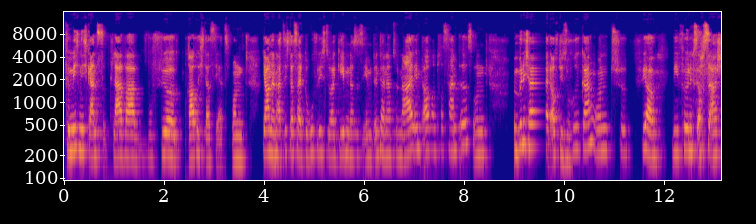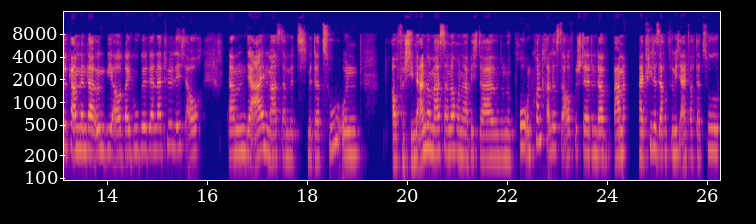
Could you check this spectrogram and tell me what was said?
für mich nicht ganz klar war, wofür brauche ich das jetzt. Und ja, und dann hat sich das halt beruflich so ergeben, dass es eben international eben auch interessant ist. Und dann bin ich halt auf die Suche gegangen und ja, wie Phoenix aus der Asche kam dann da irgendwie auch bei Google dann natürlich auch ähm, der Ahlenmaster mit, mit dazu und auch verschiedene andere Master noch und habe ich da so eine Pro- und Kontraliste aufgestellt und da haben halt viele Sachen für mich einfach dazu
